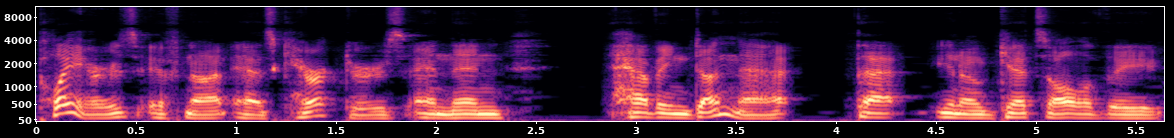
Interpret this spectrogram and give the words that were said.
players, if not as characters. And then having done that, that you know gets all of the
